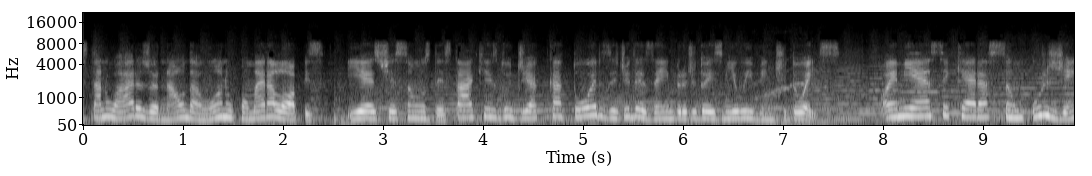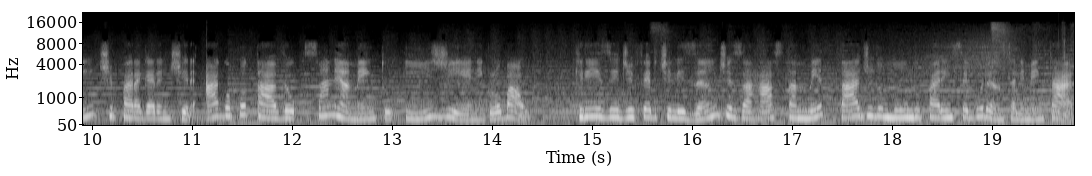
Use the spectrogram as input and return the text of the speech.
Está no ar o Jornal da ONU com Mayra Lopes. E estes são os destaques do dia 14 de dezembro de 2022. OMS quer ação urgente para garantir água potável, saneamento e higiene global. Crise de fertilizantes arrasta metade do mundo para insegurança alimentar.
